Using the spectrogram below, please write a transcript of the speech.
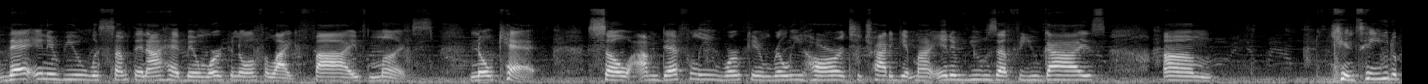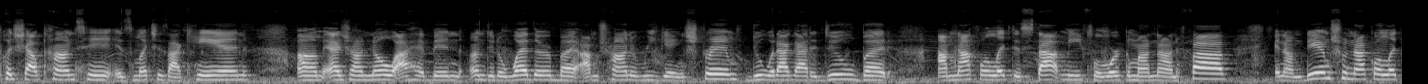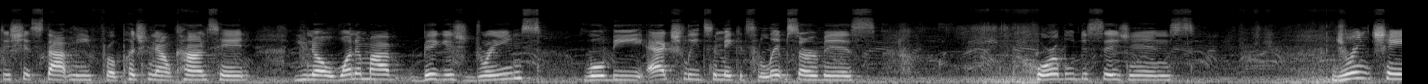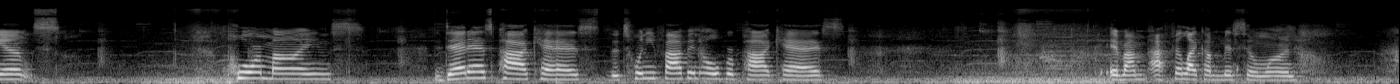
that interview was something I had been working on for like five months. No cat. So I'm definitely working really hard to try to get my interviews up for you guys. Um, continue to push out content as much as I can. Um, as y'all know, I have been under the weather, but I'm trying to regain strength, do what I got to do. But I'm not going to let this stop me from working my nine to five. And I'm damn sure not going to let this shit stop me from pushing out content. You know, one of my biggest dreams will be actually to make it to lip service, horrible decisions, drink champs Poor Minds, Dead Ass Podcast, the 25 and Over Podcast. If I'm, I feel like I'm missing one.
